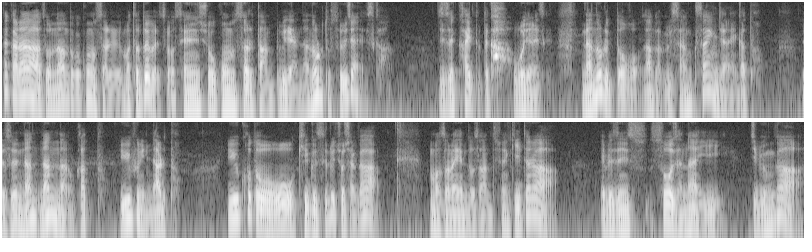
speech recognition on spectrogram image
だからそのなんとかコンサルまあ例えばですよ。戦勝コンサルタントみたいな名乗るとするじゃないですか。実際書いてあったか 覚えてないですけど。名乗るとなんかうさんくさいんじゃないかと。でそれ何何なのかというふうになると。いうことを危惧する著者が、まあ、その遠藤さんと一緒に聞いたら別にそうじゃない自分が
